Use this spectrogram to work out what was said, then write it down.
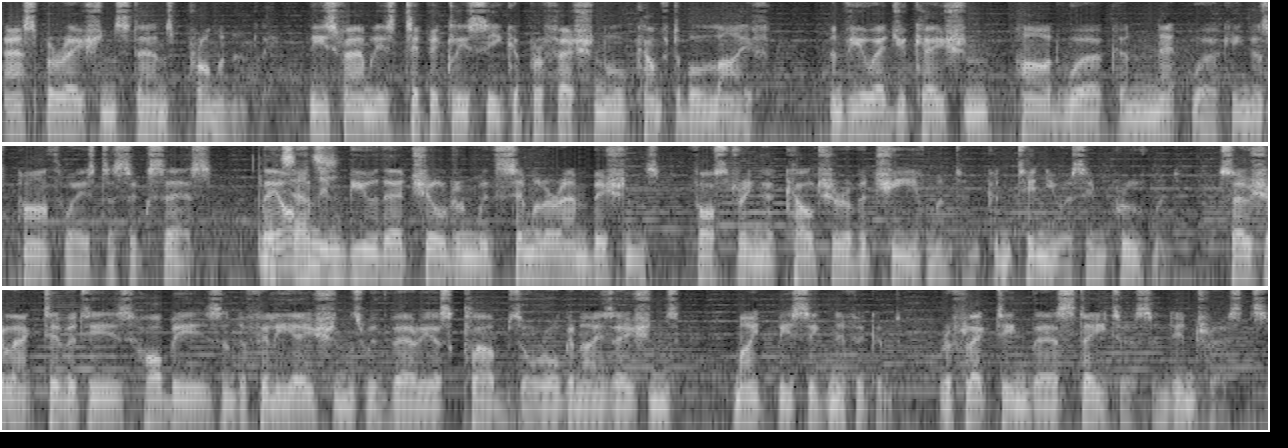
aspiration stands prominently. These families typically seek a professional, comfortable life and view education, hard work and networking as pathways to success. They Makes often sense. imbue their children with similar ambitions, fostering a culture of achievement and continuous improvement. Social activities, hobbies, and affiliations with various clubs or organizations might be significant, reflecting their status and interests.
